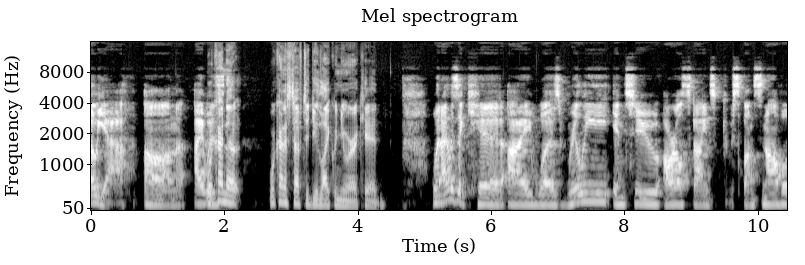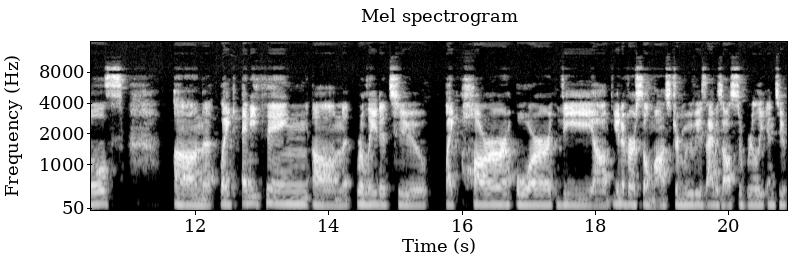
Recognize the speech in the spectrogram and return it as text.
Oh yeah. Um, I was. What kind of what kind of stuff did you like when you were a kid? When I was a kid, I was really into R.L. Stine's Goosebumps novels. Um, like anything um, related to like horror or the um, Universal monster movies, I was also really into.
